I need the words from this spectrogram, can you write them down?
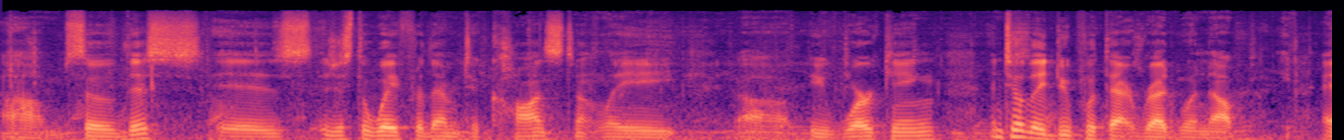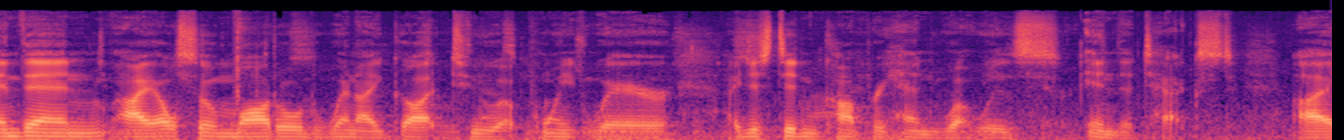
Um, so this is just a way for them to constantly uh, be working until they do put that red one up. And then I also modeled when I got to a point where I just didn't comprehend what was in the text. I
